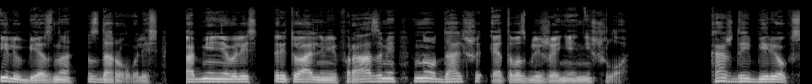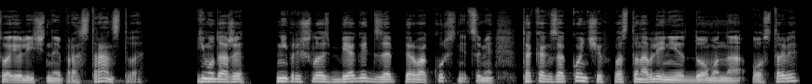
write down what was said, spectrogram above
и любезно здоровались, обменивались ритуальными фразами, но дальше этого сближения не шло. Каждый берег свое личное пространство. Ему даже не пришлось бегать за первокурсницами, так как, закончив восстановление дома на острове,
